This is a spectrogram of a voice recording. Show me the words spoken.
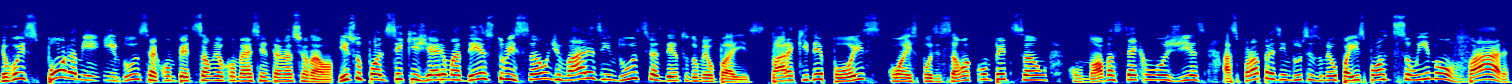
Eu vou expor a minha indústria à competição e ao comércio internacional. Isso pode ser que gere uma destruição de várias indústrias dentro do meu país, para que depois, com a exposição à competição, com novas tecnologias, as próprias indústrias do meu país possam inovar,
